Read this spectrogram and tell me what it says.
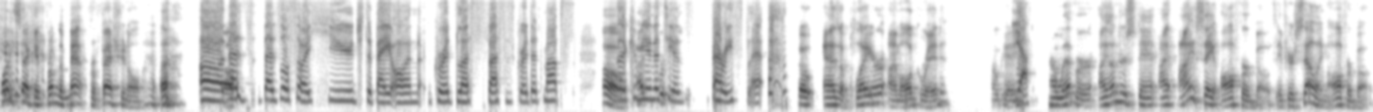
One second from the map professional. Oh, oh, there's there's also a huge debate on gridless versus gridded maps. Oh, the community I, is very split. so as a player, I'm all grid. Okay. Yeah. However, I understand I I say offer both. If you're selling, offer both.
